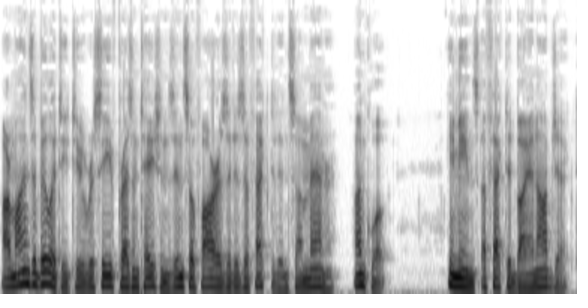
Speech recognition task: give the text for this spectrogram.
our mind's ability to receive presentations insofar as it is affected in some manner. Unquote. He means affected by an object.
